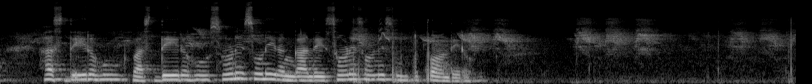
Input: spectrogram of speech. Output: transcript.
ਹੱਸਦੇ ਰਹੋ, ਵਸਦੇ ਰਹੋ, ਸੋਹਣੇ ਸੋਹਣੇ ਰੰਗਾਂ ਦੇ ਸੋਹਣੇ ਸੋਹਣੇ ਸੂਟ ਪਾਉਂਦੇ ਰਹੋ।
